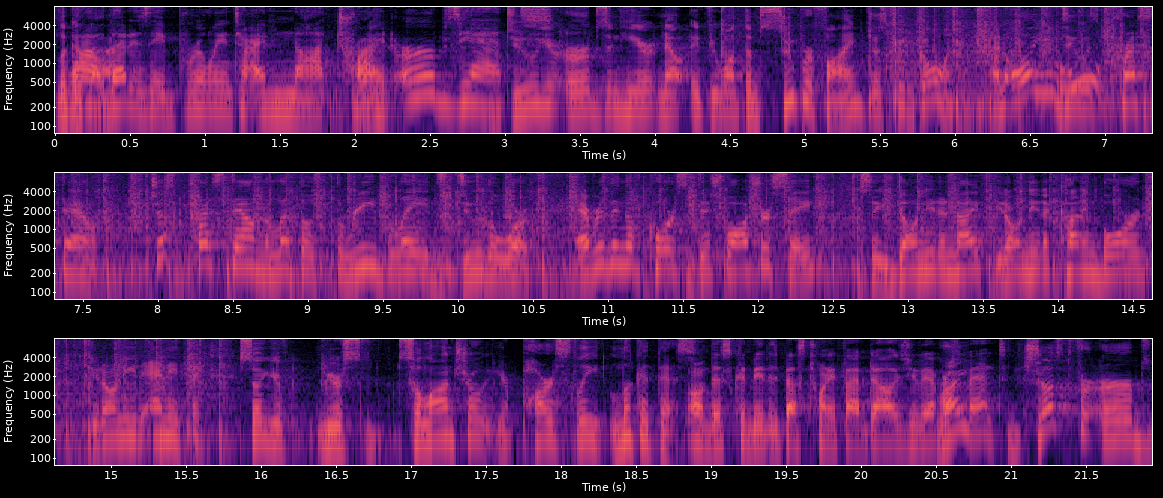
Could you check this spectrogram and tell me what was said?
Look wow, at that. that is a brilliant. I've not tried herbs yet. Do your herbs in here. Now, if you want them super fine, just keep going. And all you do is press down. Just press down and let those three blades do the work. Everything, of course, dishwasher safe, so you don't need a knife, you don't need a cutting board, you don't need anything. So your, your cilantro, your parsley, look at this. Oh, this could be the best $25 you've ever right? spent. Just for herbs,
